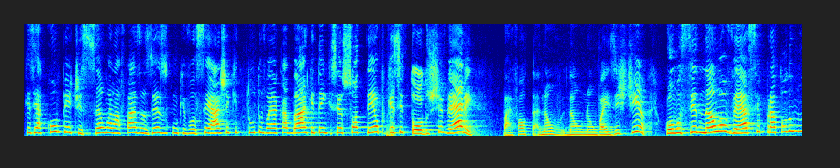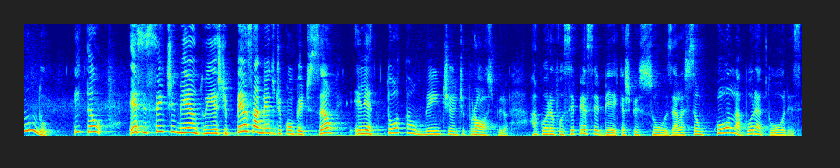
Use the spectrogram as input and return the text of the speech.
Quer dizer, a competição ela faz às vezes com que você ache que tudo vai acabar, que tem que ser só teu, porque se todos tiverem, vai faltar, não, não, não vai existir, como se não houvesse para todo mundo. Então, esse sentimento e este pensamento de competição, ele é totalmente antipróspero. Agora você perceber que as pessoas, elas são colaboradoras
